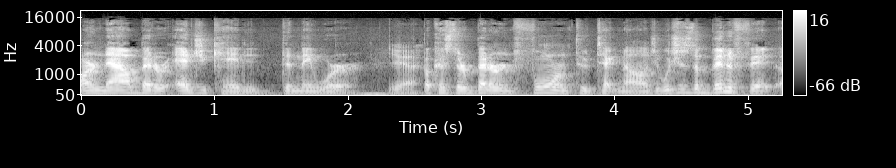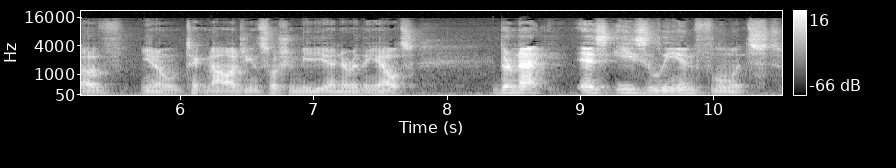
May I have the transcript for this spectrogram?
are now better educated than they were. Yeah. Because they're better informed through technology, which is the benefit of, you know, technology and social media and everything else. They're not as easily influenced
